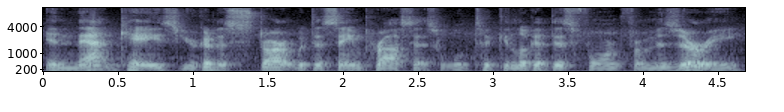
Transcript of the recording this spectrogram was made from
In that case, you're going to start with the same process. We'll take a look at this form from Missouri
